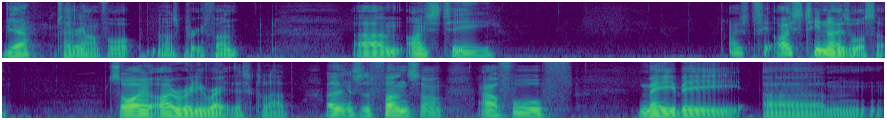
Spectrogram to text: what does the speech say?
Yeah. Turn true. down for what? That was pretty fun. Um, Ice T. Ice T. Ice T knows what's up. So I, I really rate this collab. I think this is a fun song. Alpha Wolf, maybe. Um,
